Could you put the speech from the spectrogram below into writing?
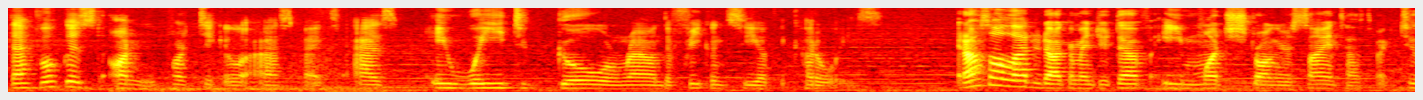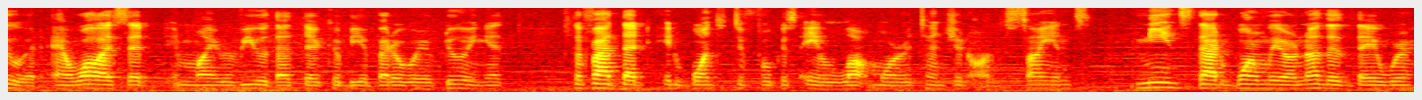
that focused on particular aspects as a way to go around the frequency of the cutaways. It also allowed the documentary to have a much stronger science aspect to it, and while I said in my review that there could be a better way of doing it, the fact that it wanted to focus a lot more attention on the science means that one way or another they were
